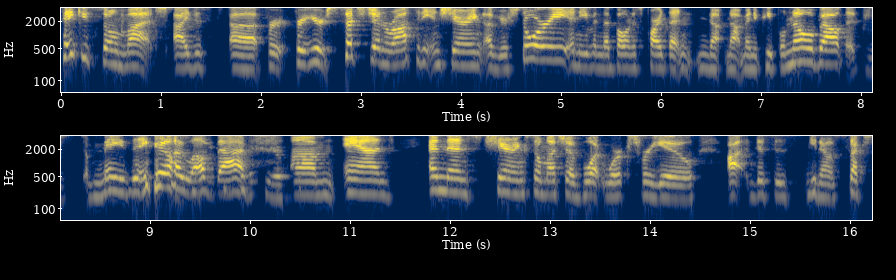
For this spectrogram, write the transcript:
thank you so much. I just uh, for for your such generosity in sharing of your story and even the bonus part that not, not many people know about. That's just amazing. I love that. um, and and then sharing so much of what works for you. Uh, this is you know such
